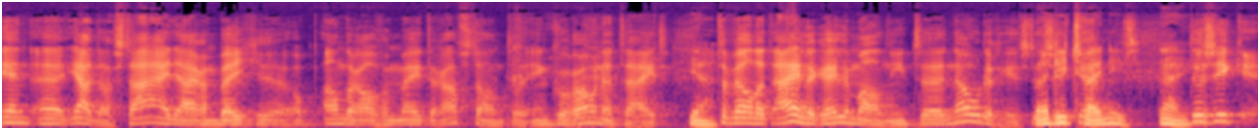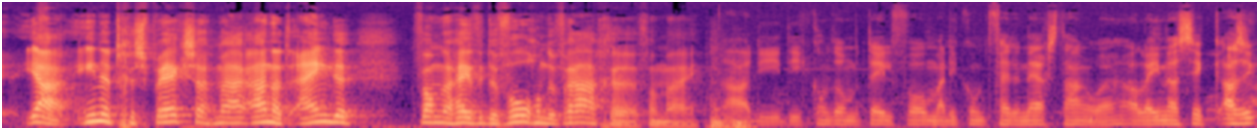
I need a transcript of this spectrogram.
En eh, ja, dan sta hij daar een beetje op anderhalve meter afstand eh, in coronatijd. Ja. Terwijl dat eigenlijk helemaal niet eh, nodig is. Bij die ik, twee niet. Nee. dus ik, ja, in het gesprek, zeg maar, aan het einde kwam nog even de volgende vraag van mij. Nou, die, die komt op mijn telefoon, maar die komt verder nergens te hangen hoor. Alleen als, ik, als, ik,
